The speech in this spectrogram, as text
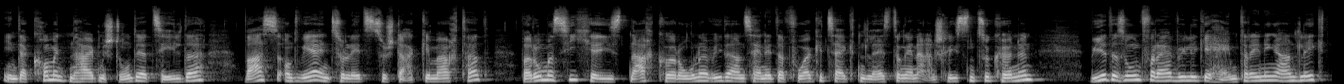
In der kommenden halben Stunde erzählt er, was und wer ihn zuletzt so stark gemacht hat, warum er sicher ist, nach Corona wieder an seine davor gezeigten Leistungen anschließen zu können, wie er das unfreiwillige Heimtraining anlegt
